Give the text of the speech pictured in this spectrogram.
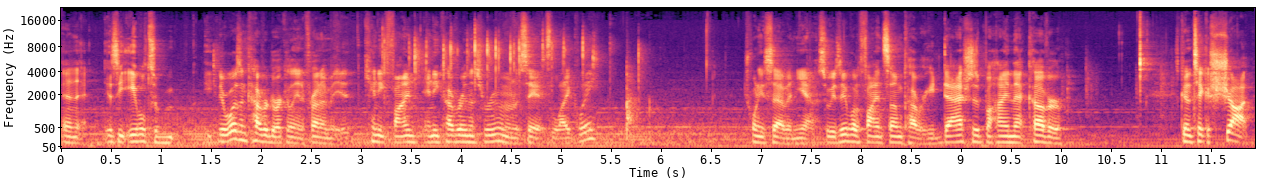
and is he able to? There wasn't cover directly in front of him. Can he find any cover in this room? I'm going to say it's likely. 27, yeah. So he's able to find some cover. He dashes behind that cover. He's going to take a shot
